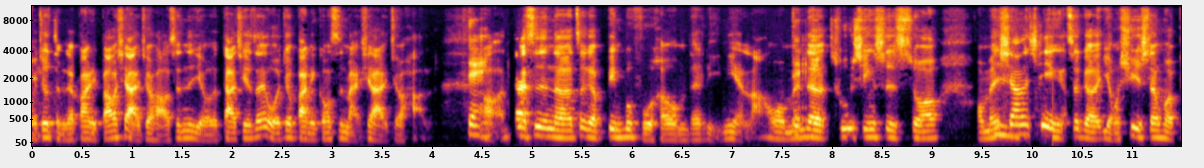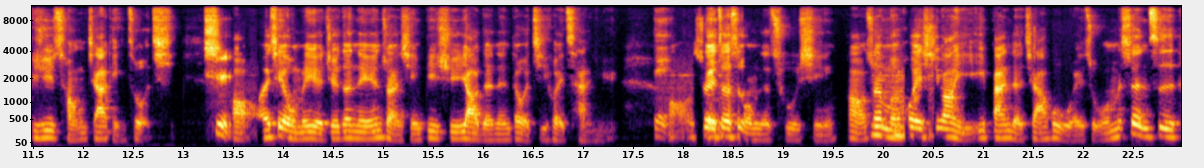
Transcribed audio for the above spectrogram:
我就整个帮你包下来就好，甚至有的大企业说，哎，我就把你公司买下来就好了。对啊，但是呢，这个并不符合我们的理念啦。我们的初心是说，我们相信这个永续生活必须从家庭做起，是哦，而且我们也觉得能源转型必须要人人都有机会参与。对，哦，所以这是我们的初心哦，所以我们会希望以一般的家户为主。嗯、我们甚至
